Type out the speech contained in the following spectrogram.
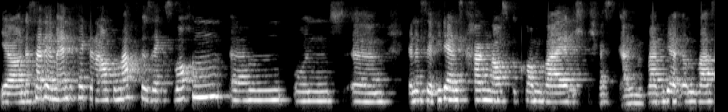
Ja, und das hat er im Endeffekt dann auch gemacht für sechs Wochen. Ähm, und ähm, dann ist er wieder ins Krankenhaus gekommen, weil ich, ich weiß gar nicht, war wieder irgendwas,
